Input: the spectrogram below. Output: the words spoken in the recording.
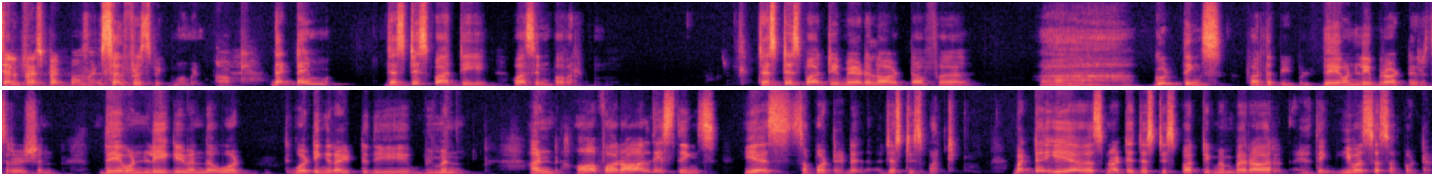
Self-respect movement. self respect movement. Okay. That time, Justice Party was in power. Justice Party made a lot of uh, uh, good things for the people. They only brought a reservation. They only given the vote, voting right to the women, and all- for all these things, he has supported Justice Party. But uh, he was not a Justice Party member or anything. He was a supporter.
